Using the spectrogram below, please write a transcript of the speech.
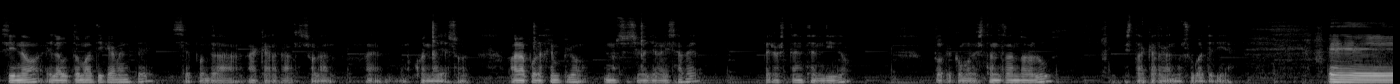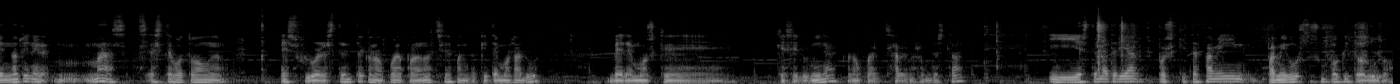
si no, él automáticamente se pondrá a cargar solar eh, cuando haya sol. Ahora, por ejemplo, no sé si lo llegáis a ver, pero está encendido, porque como le está entrando la luz, está cargando su batería. Eh, no tiene más. Este botón es fluorescente, con lo cual por la noche, cuando quitemos la luz, veremos que, se ilumina, con lo cual sabremos dónde está. Y este material, pues quizás para mí, para mi gusto, es un poquito duro,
